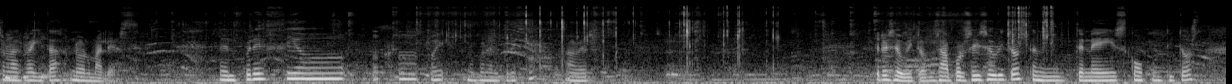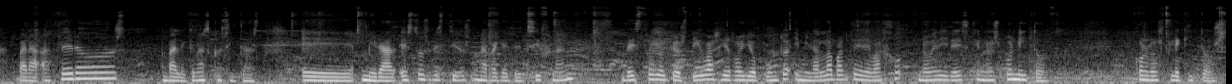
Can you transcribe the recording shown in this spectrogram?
son las braguitas normales el precio uy, no pone el precio a ver 3 euritos, o sea, por 6 euritos tenéis conjuntitos para haceros. Vale, ¿qué más cositas? Eh, mirad, estos vestidos me requete chiflan. ¿Veis todo lo que os digo? Así rollo punto. Y mirad la parte de debajo, no me diréis que no es bonito. Con los flequitos.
